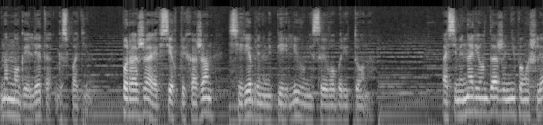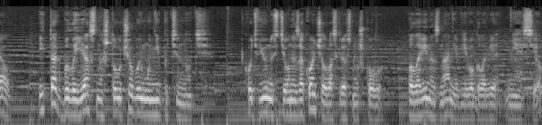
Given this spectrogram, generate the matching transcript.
на многое лето господин, поражая всех прихожан серебряными переливами своего баритона. О семинарии он даже не помышлял. И так было ясно, что учебу ему не потянуть. Хоть в юности он и закончил воскресную школу, половина знаний в его голове не осела.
